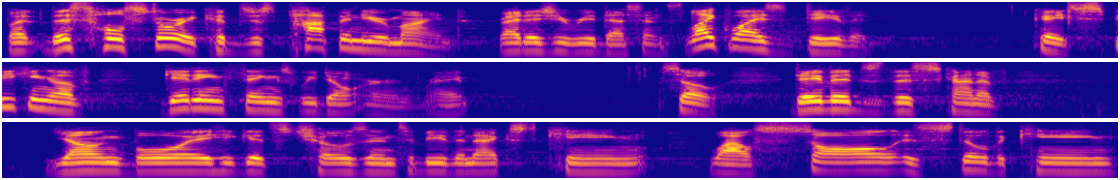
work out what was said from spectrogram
But this whole story could just pop into your mind right as you read that sentence. Likewise, David. Okay, speaking of getting things we don't earn, right? So, David's this kind of young boy. He gets chosen to be the next king while Saul is still the king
